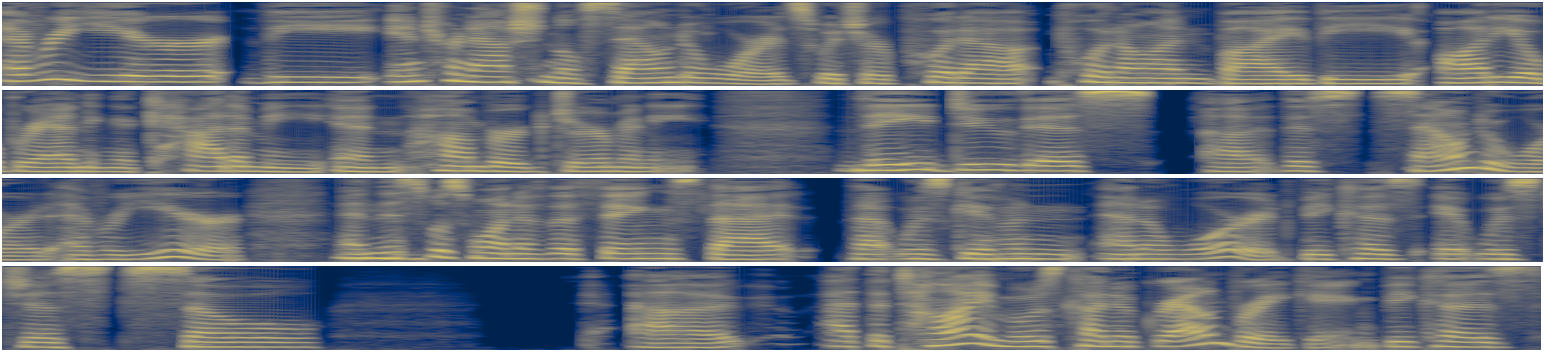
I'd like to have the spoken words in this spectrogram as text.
every year the International Sound Awards, which are put out put on by the Audio Branding Academy in Hamburg, Germany, mm-hmm. they do this uh, this sound award every year, and mm-hmm. this was one of the things that that was given an award because it was just so. Uh, at the time, it was kind of groundbreaking because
